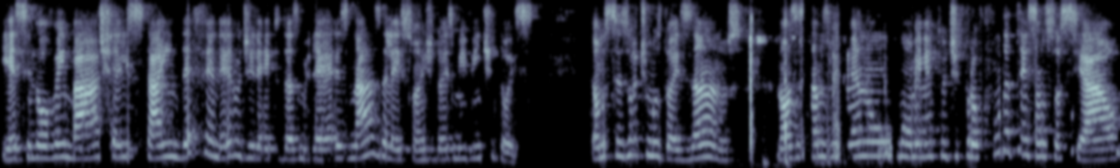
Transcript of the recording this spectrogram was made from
e esse novo embate ele está em defender o direito das mulheres nas eleições de 2022. Então, nesses últimos dois anos, nós estamos vivendo um momento de profunda tensão social,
